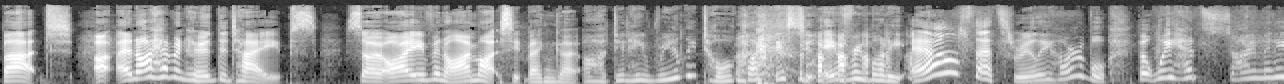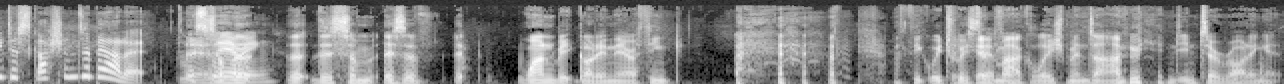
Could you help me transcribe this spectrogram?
But uh, and I haven't heard the tapes, so I even I might sit back and go, "Oh, did he really talk like this to everybody else? That's really horrible." But we had so many discussions about it. The Some of swearing. the- there's some. There's a uh, one bit got in there. I think. I think we twisted careful. Mark Leishman's arm into writing it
